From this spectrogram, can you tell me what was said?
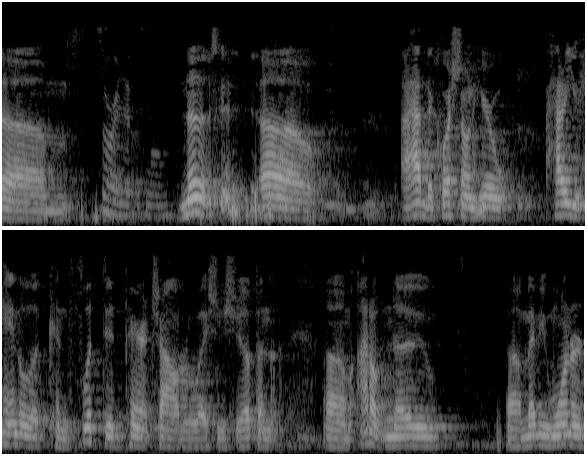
Um, Sorry, that was long. no, that was good. Uh, I had the question on here: How do you handle a conflicted parent-child relationship? And um, I don't know. Uh, maybe one or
